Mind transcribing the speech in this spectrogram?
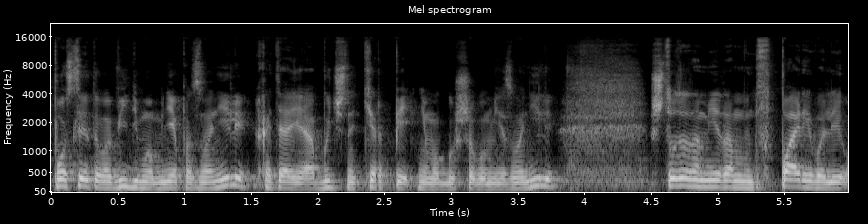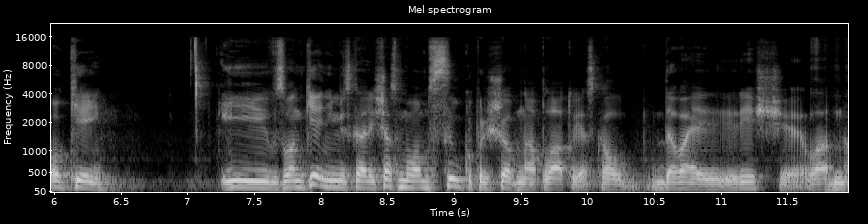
После этого, видимо, мне позвонили, хотя я обычно терпеть не могу, чтобы мне звонили. Что-то там мне там впаривали, окей, и в звонке они мне сказали, сейчас мы вам ссылку пришлем на оплату. Я сказал, давай резче, ладно,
